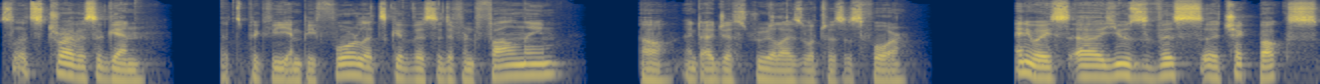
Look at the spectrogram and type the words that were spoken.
So let's try this again. Let's pick the MP4, let's give this a different file name. Oh, and I just realized what this is for. Anyways, uh, use this uh, checkbox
